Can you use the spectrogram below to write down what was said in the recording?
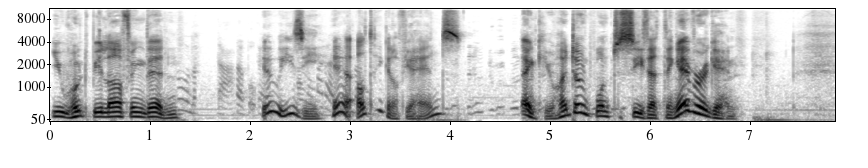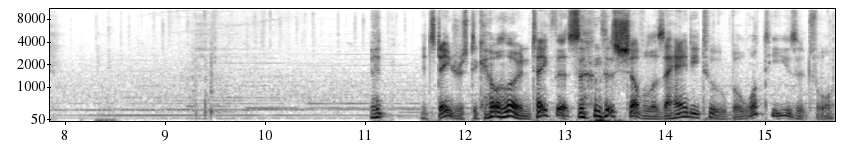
You won't be laughing then. Go easy. Here, I'll take it off your hands. Thank you. I don't want to see that thing ever again. It, it's dangerous to go alone. Take this. this shovel is a handy tool, but what to use it for?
